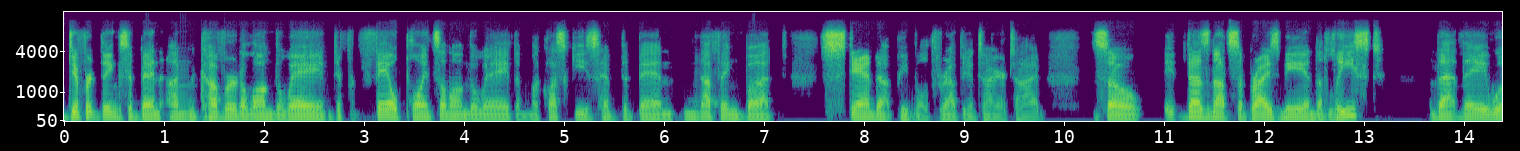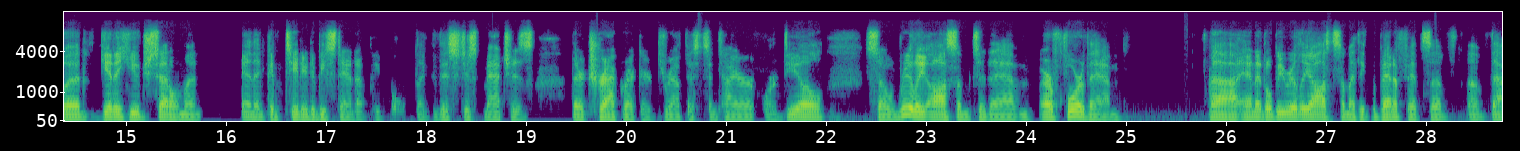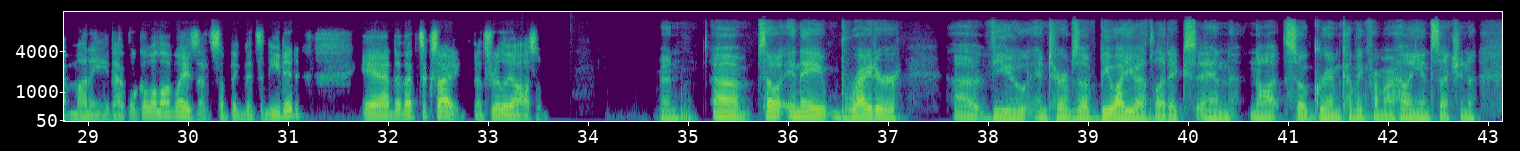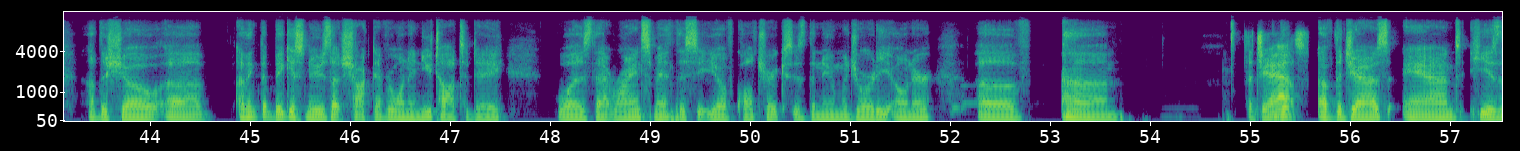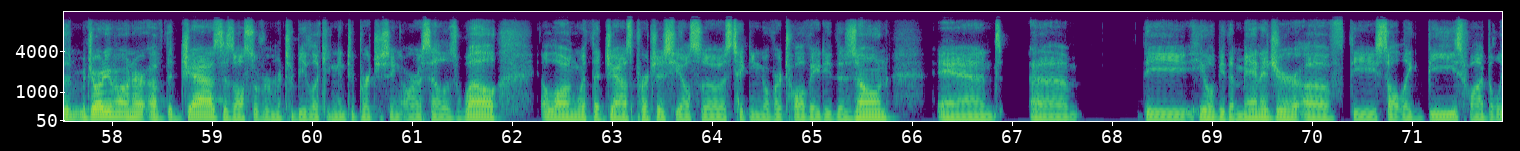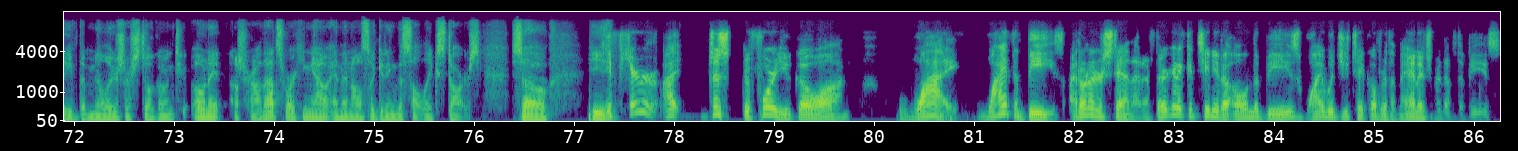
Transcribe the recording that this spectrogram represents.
different things have been uncovered along the way and different fail points along the way. The McCluskeys have been nothing but stand up people throughout the entire time. So it does not surprise me in the least that they would get a huge settlement and then continue to be stand up people. Like this just matches their track record throughout this entire ordeal. So really awesome to them or for them. Uh, and it'll be really awesome. I think the benefits of of that money that will go a long ways. That's something that's needed, and that's exciting. That's really awesome. Man, um, so in a brighter uh, view in terms of BYU athletics and not so grim coming from our Hellion section of the show, uh, I think the biggest news that shocked everyone in Utah today was that Ryan Smith, the CEO of Qualtrics, is the new majority owner of um, the Jazz the, of the Jazz, and he is the majority owner of the Jazz. Is also rumored to be looking into purchasing RSL as well. Along with the Jazz purchase, he also is taking over 1280 The Zone, and um, the he will be the manager of the Salt Lake Bees, while I believe the Millers are still going to own it. Not sure how that's working out, and then also getting the Salt Lake Stars. So he's if you're I just before you go on, why? Why the bees? I don't understand that. If they're going to continue to own the bees, why would you take over the management of the bees?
